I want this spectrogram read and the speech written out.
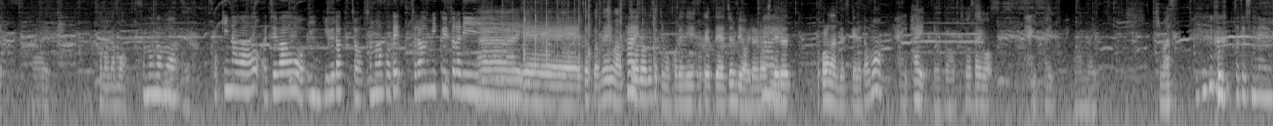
い、その名も、す。その名もはい。沖縄を味わおう in 有楽町。スマホでチュラ海クイズラリー。はい。イエーイちょっとね今ちはいょうど私たちもこれに向けて準備をいろいろしてるところなんですけれどもはい。はい、えっ、と詳細をはい、はい、ご案内します。え っとですね。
